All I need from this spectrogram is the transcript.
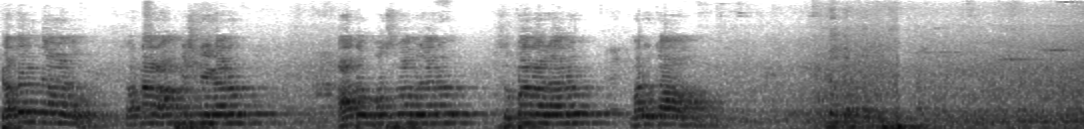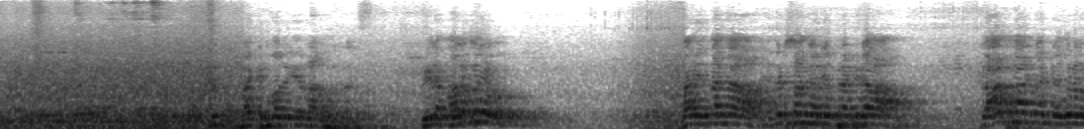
పెద్దలు ఉండేవాళ్ళు. సొన్నా రామకృష్ణ గారు ఆదవ్ బోసుబాబు గారు సుబ్బారావు గారు మరొక బట్టిపోలు వీరరాఘవులు గారు వీళ్ళ నలుగురు మరి ఇందాక వెంకటస్వామి గారు చెప్పినట్టుగా క్లాత్ మార్కెట్ ఎదురు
